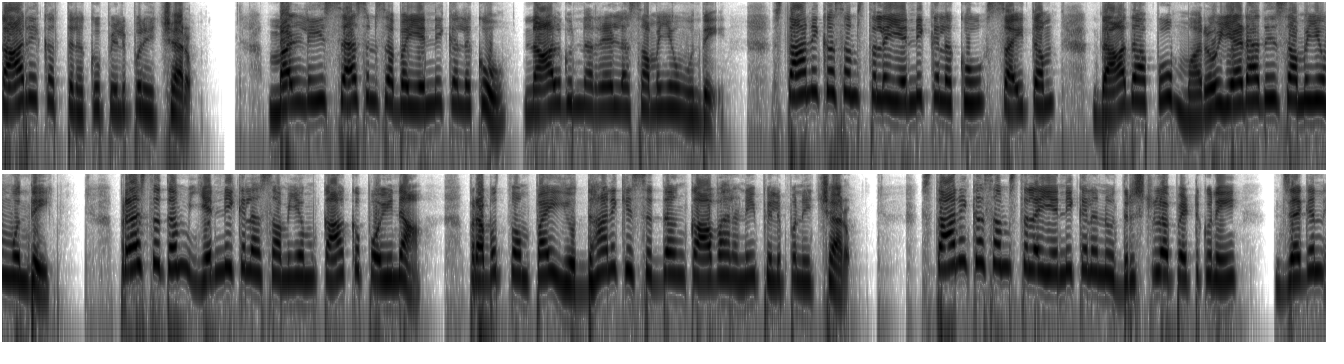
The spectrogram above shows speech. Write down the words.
కార్యకర్తలకు పిలుపునిచ్చారు. మళ్ళీ శాసనసభ ఎన్నికలకు నాలుగున్నరేళ్ళ సమయం ఉంది. స్థానిక సంస్థల ఎన్నికలకు సైతం దాదాపు మరో ఏడాది సమయం ఉంది. ప్రస్తుతం ఎన్నికల సమయం కాకపోయినా ప్రభుత్వంపై యుద్ధానికి సిద్ధం కావాలని పిలుపునిచ్చారు. స్థానిక సంస్థల ఎన్నికలను దృష్టిలో పెట్టుకుని జగన్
